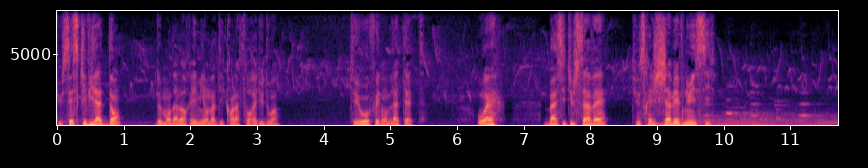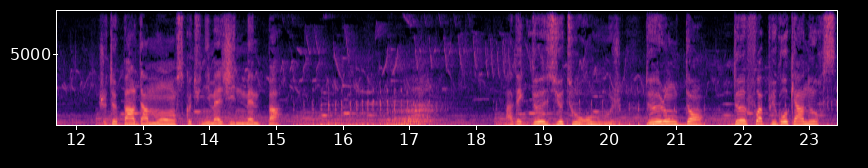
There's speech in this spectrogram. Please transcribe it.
Tu sais ce qui vit là-dedans demande alors Rémi en indiquant la forêt du doigt. Théo fait don de la tête. Ouais, bah si tu le savais, tu ne serais jamais venu ici. Je te parle d'un monstre que tu n'imagines même pas. Avec deux yeux tout rouges, deux longues dents, deux fois plus gros qu'un ours,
